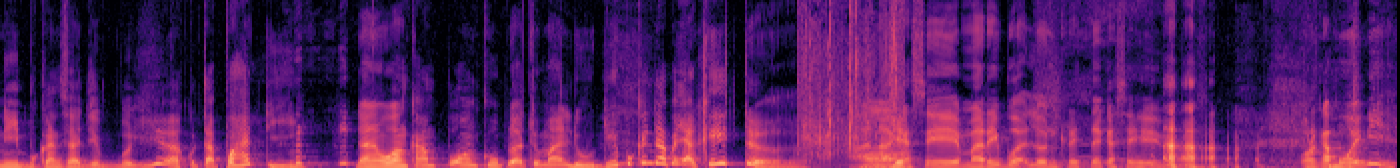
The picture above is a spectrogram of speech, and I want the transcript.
Ni bukan saja ber- ya aku tak puas hati dan orang kampung aku pula tu malu. Dia bukan dah banyak kereta. Alah Kasim, mari buat loan kereta Kasim. Orang kampung YB.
